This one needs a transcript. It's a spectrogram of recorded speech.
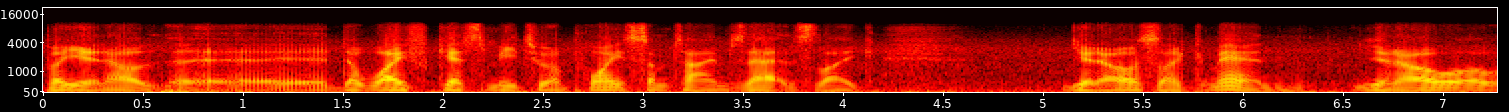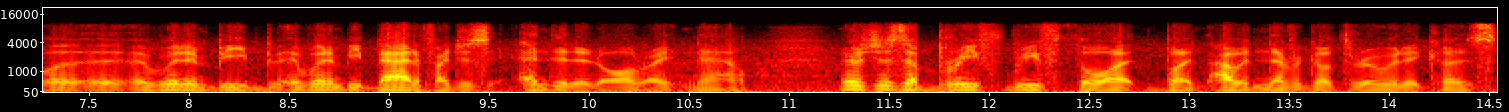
but you know, uh, the wife gets me to a point sometimes that it's like, you know, it's like man, you know, uh, it wouldn't be it wouldn't be bad if I just ended it all right now. It was just a brief, brief thought, but I would never go through with it because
